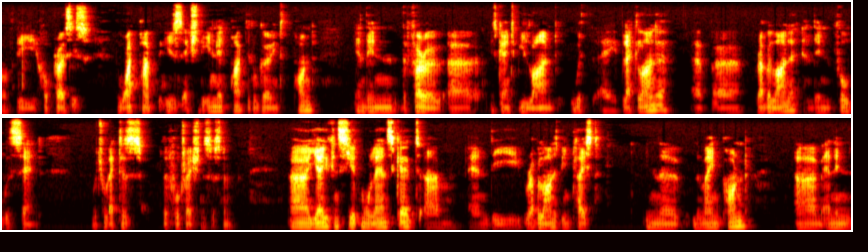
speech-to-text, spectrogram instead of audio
of the whole process. The white pipe is actually the inlet pipe that will go into the pond and then the furrow uh, is going to be lined with a black liner, a, a, rubber liner, and then filled with sand, which will act as the filtration system. Uh, yeah, you can see it more landscaped, um, and the rubber liner has been placed in the, the main pond, um, and then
